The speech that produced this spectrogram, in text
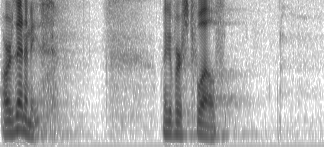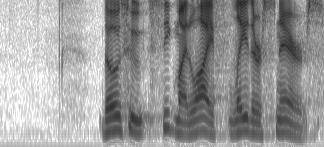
are his enemies. Look at verse 12. Those who seek my life lay their snares.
